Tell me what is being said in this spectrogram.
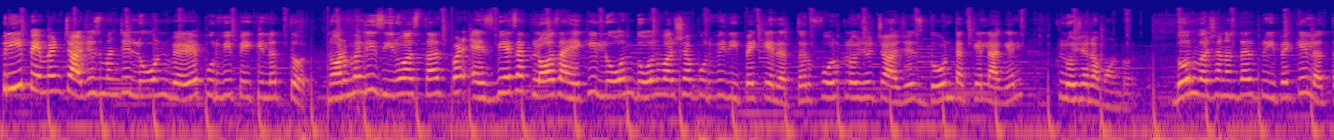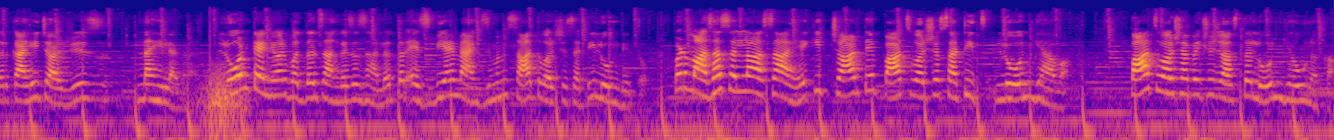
प्री पेमेंट चार्जेस म्हणजे लोन वेळेपूर्वी पे केलं तर. नॉर्मली झिरो असतात पण एस बी आयचा क्लॉज आहे की लोन दोन वर्षापूर्वी रिपे केलं तर फोर क्लोजर चार्जेस दोन टक्के लागेल क्लोजर अमाऊंटवर दोन वर्षानंतर प्रीपे केलं तर काही चार्जेस नाही लागणार. लोन टेन्युअरबद्दल सांगायचं झालं तर एस बी आय मॅक्झिमम सात वर्षासाठी लोन देतो. पण माझा सल्ला असा आहे की चार ते पाच वर्षासाठीच लोन घ्यावा. पाच वर्षापेक्षा जास्त लोन घेऊ नका.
